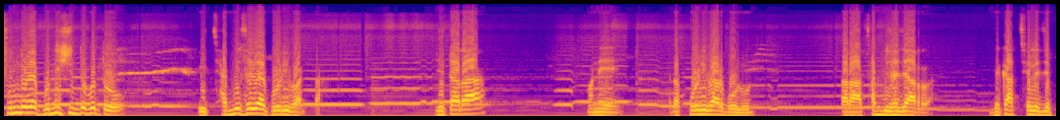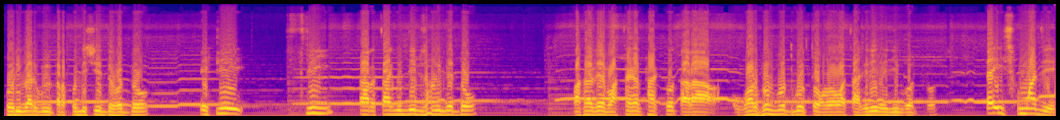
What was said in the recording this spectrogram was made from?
সুন্দরভাবে প্রতিষ্ঠিত হতো এই ছাব্বিশ হাজার পরিবারটা। যে তারা মানে একটা পরিবার বলুন, তারা ছাব্বিশ হাজার বেকার ছেলে যে পরিবারগুলো তারা প্রতিষ্ঠিত হতো, একটি স্ত্রী তার চাকরিজীবী স্বামী পেত বা তাদের বাচ্চাকাচ্চা থাকতো, তারা গর্ভবোধ করতো বা চাকরি বেজি করতো। তাই সমাজে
